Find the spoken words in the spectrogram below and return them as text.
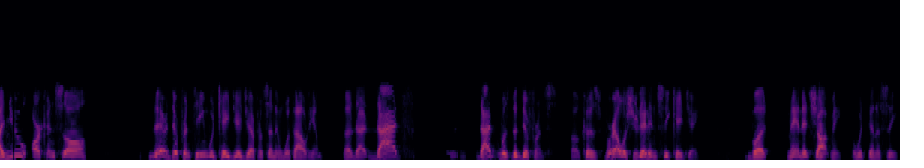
I knew Arkansas. They're a different team with KJ Jefferson and without him. Uh, that that's that was the difference because uh, for LSU they didn't see KJ, but man, it shocked me with Tennessee.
